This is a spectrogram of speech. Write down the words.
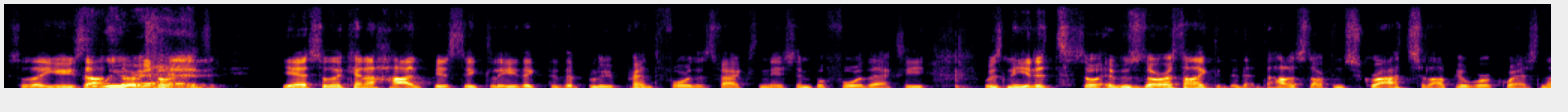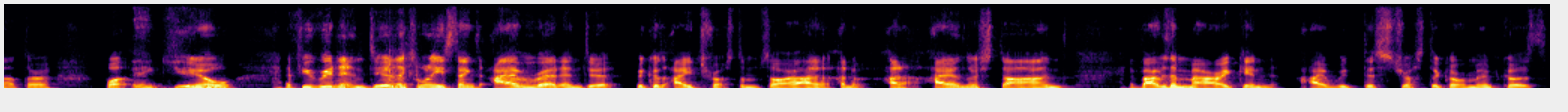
So they use So that we there. were So it's- Yeah, so they kind of had basically like the, the blueprint for this vaccination before they actually was needed. So it was there. It's not like they, they had to start from scratch. A lot of people were questioning that there. But Thank you you. know, if you read into it, like one of these things, I haven't read into it because I trust them. Sorry, I, I, I understand. If I was American, I would distrust the government because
